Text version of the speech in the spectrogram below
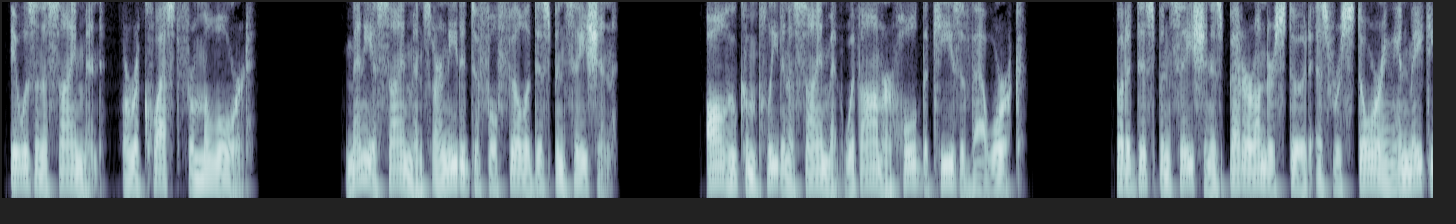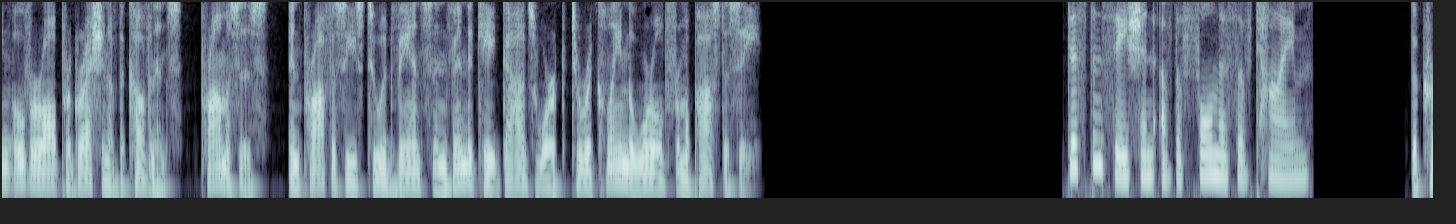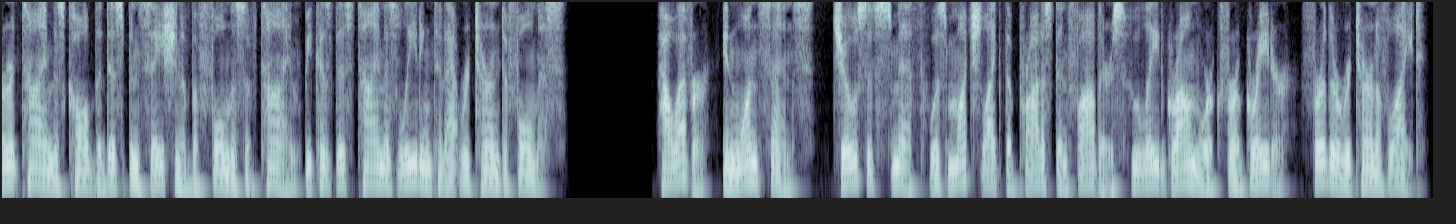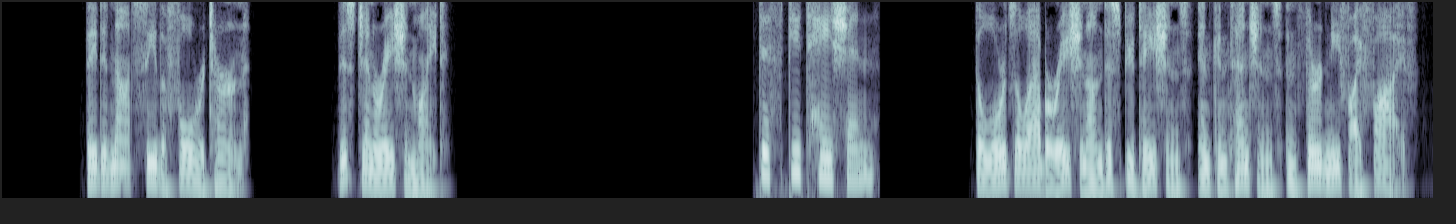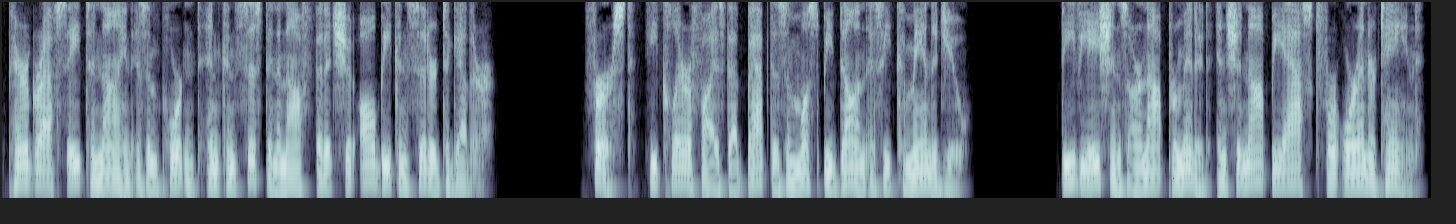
It was an assignment, a request from the Lord. Many assignments are needed to fulfill a dispensation. All who complete an assignment with honor hold the keys of that work. But a dispensation is better understood as restoring and making overall progression of the covenants, promises, and prophecies to advance and vindicate God's work to reclaim the world from apostasy. Dispensation of the fullness of time. The current time is called the dispensation of the fullness of time because this time is leading to that return to fullness. However, in one sense, Joseph Smith was much like the Protestant fathers who laid groundwork for a greater, further return of light. They did not see the full return. This generation might. Disputation. The Lord's elaboration on disputations and contentions in 3 Nephi 5, paragraphs 8 to 9 is important and consistent enough that it should all be considered together. First, he clarifies that baptism must be done as he commanded you. Deviations are not permitted and should not be asked for or entertained.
